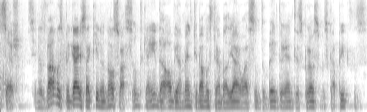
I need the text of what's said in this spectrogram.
Seja, se nós vamos pegar isso aqui no nosso assunto, que ainda, obviamente, vamos trabalhar o assunto bem durante os próximos capítulos,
